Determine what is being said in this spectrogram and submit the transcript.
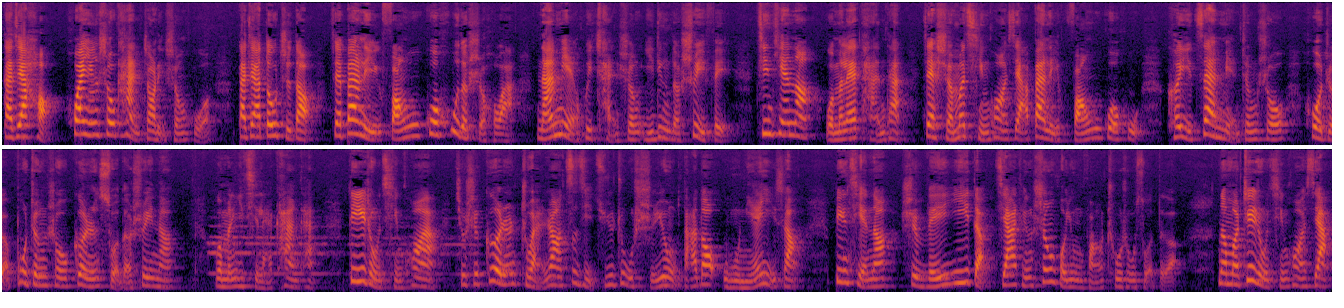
大家好，欢迎收看《赵理生活》。大家都知道，在办理房屋过户的时候啊，难免会产生一定的税费。今天呢，我们来谈谈，在什么情况下办理房屋过户可以暂免征收或者不征收个人所得税呢？我们一起来看看。第一种情况啊，就是个人转让自己居住使用达到五年以上，并且呢是唯一的家庭生活用房出售所得，那么这种情况下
